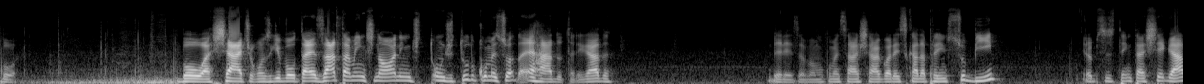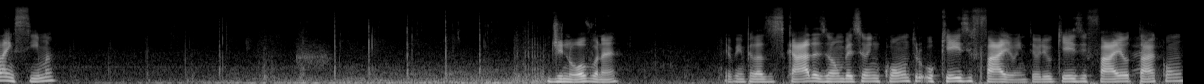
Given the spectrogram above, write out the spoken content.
Boa. Boa, chat. Eu consegui voltar exatamente na hora onde tudo começou a dar errado, tá ligado? Beleza, vamos começar a achar agora a escada pra gente subir. Eu preciso tentar chegar lá em cima. De novo, né? Eu venho pelas escadas e vamos ver se eu encontro o case file. Em teoria, o case file tá com...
